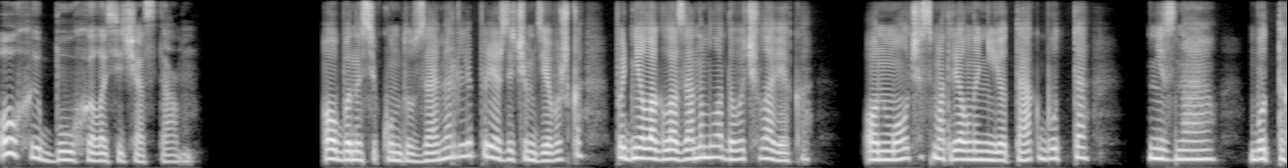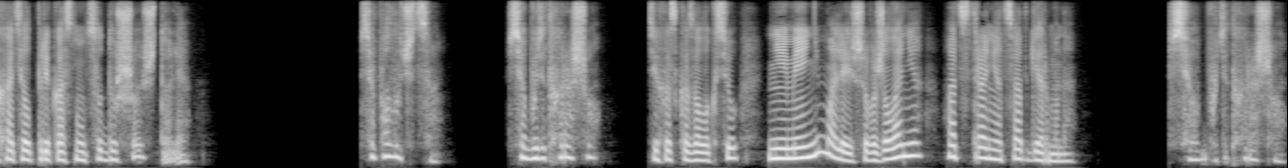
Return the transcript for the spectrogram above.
Ох и бухала сейчас там. Оба на секунду замерли, прежде чем девушка подняла глаза на молодого человека. Он молча смотрел на нее так, будто, не знаю, будто хотел прикоснуться душой, что ли. Все получится. Все будет хорошо, тихо сказала Ксю, не имея ни малейшего желания отстраняться от Германа. Все будет хорошо.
